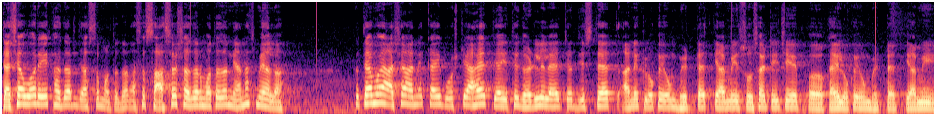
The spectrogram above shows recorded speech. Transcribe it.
त्याच्यावर एक हजार जास्त मतदान असं सहासष्ट हजार मतदान यांनाच मिळालं. तर त्यामुळे अशा अनेक काही गोष्टी आहेत या इथे घडलेल्या आहेत ज्या दिसत आहेत. अनेक लोक येऊन भेटत आहेत की आम्ही सोसायटीचे काही लोक येऊन भेटत आहेत की आम्ही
